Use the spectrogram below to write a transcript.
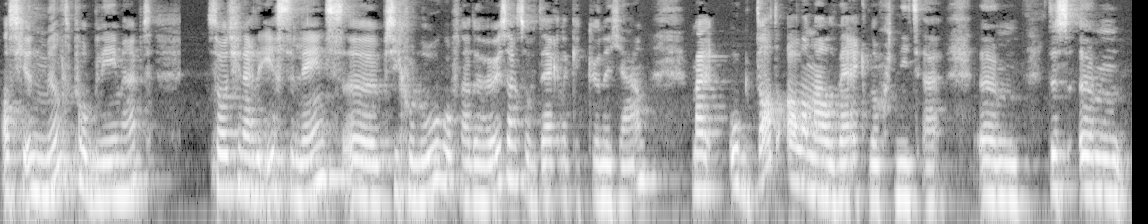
Als je een mild probleem hebt, zou je naar de eerste lijns uh, psycholoog of naar de huisarts of dergelijke kunnen gaan. Maar ook dat allemaal werkt nog niet. Um, dus um,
